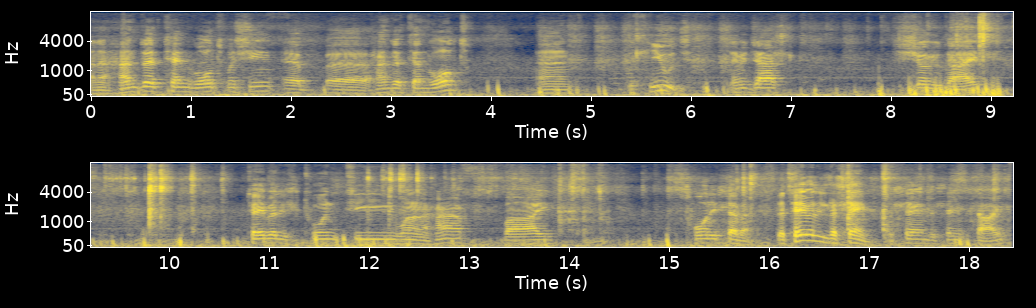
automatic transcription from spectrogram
And a 110 volt machine, uh, uh, 110 volt, and it's huge. Let me just show you guys. Table is 21 and a half by 47. The table is the same, the same, the same size,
